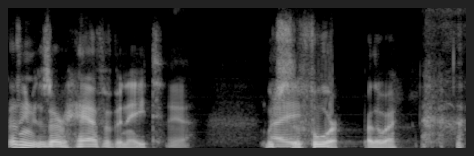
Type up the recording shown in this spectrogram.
Doesn't even deserve half of an eight, Yeah. which is a four, by the way.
